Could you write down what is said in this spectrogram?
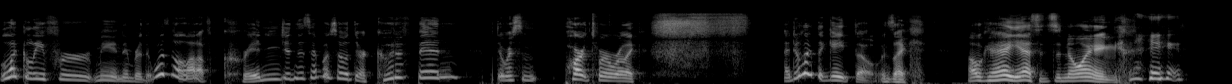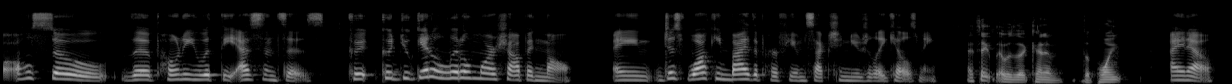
Luckily for me and Nimber, there wasn't a lot of cringe in this episode. There could have been, but there were some parts where we're like, I do like the gate though. It's like, okay, yes, it's annoying. also, the pony with the essences. Could could you get a little more shopping mall? I mean, just walking by the perfume section usually kills me. I think that was a kind of the point. I know,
